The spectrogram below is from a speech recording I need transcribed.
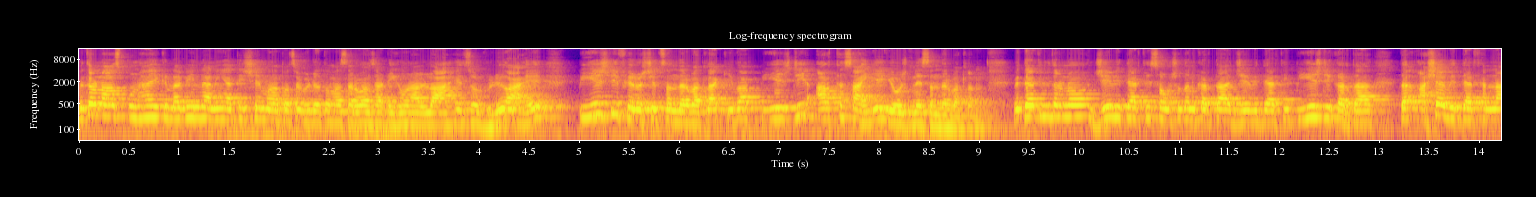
मित्रांनो आज पुन्हा एक नवीन आणि अतिशय महत्त्वाचा व्हिडिओ तुम्हा सर्वांसाठी घेऊन आलेलो आहे. जो व्हिडिओ आहे पी एच डी फेलोशिप संदर्भातला किंवा पी एच डी अर्थसहाय्य योजनेसंदर्भातला विद्यार्थी मित्रांनो जे विद्यार्थी संशोधन करतात जे विद्यार्थी पी एच डी करतात तर अशा विद्यार्थ्यांना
